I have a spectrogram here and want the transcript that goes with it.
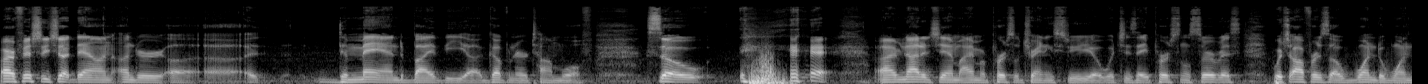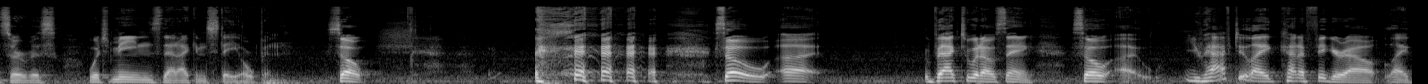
are officially shut down under uh, uh, demand by the uh, governor Tom Wolf. So I'm not a gym. I'm a personal training studio, which is a personal service which offers a one-to-one service, which means that I can stay open. So. so uh, back to what I was saying. So uh, you have to like kind of figure out like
